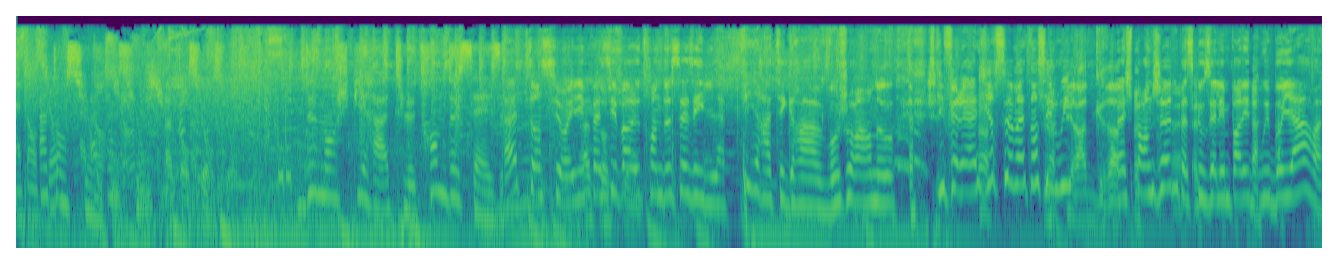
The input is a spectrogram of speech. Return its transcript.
Attention. Attention. Deux manches pirates, le 32-16. Attention, il est passé Attention. par le 32-16 et il l'a piraté grave. Bonjour Arnaud. Ce qui fait réagir ce matin, c'est Louis. pirate grave. Bah, je parle jeune parce que vous allez me parler de Louis Boyard,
